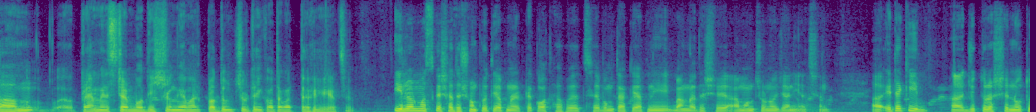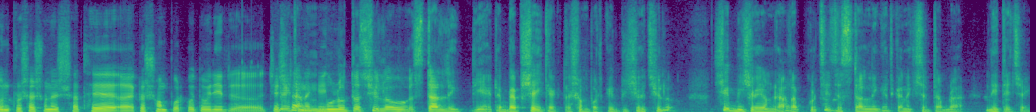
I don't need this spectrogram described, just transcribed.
আম, প্রাইম মিনিস্টার মোদির সঙ্গে আমার প্রথম চুটেই কথাবার্তা হয়ে গেছে। ইলন মাস্কের সাথে সম্প্রতি আপনার একটা কথা হয়েছে এবং তাকে আপনি বাংলাদেশে আমন্ত্রণও জানিয়েছেন। এটা কি যুক্তরাষ্ট্রের নতুন প্রশাসনের সাথে একটা সম্পর্ক তৈরির চেষ্টা নাকি? মূলত ছিল স্টারলিংক নিয়ে একটা ব্যবসায়িক একটা সম্পর্কের বিষয় ছিল। সেই বিষয়ে আমরা আলাপ করছি যে স্টারলিংকের কানেকশনটা আমরা নিতে চাই।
